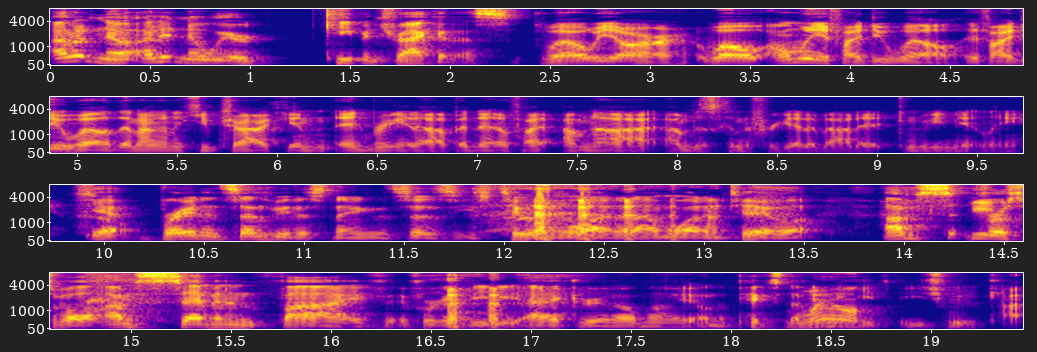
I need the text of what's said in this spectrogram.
I don't know. I didn't know we were keeping track of this. well, we are. Well, only if I do well. If I do well, then I'm going to keep track and, and bring it up. And then if I, I'm not, I'm just going to forget about it conveniently. So. Yeah, Brandon sends me this thing that says he's two and one, and I'm one and two. I'm first of all, I'm seven and five. If we're going to be accurate on my on the picks that Well, I make each, each week. I,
